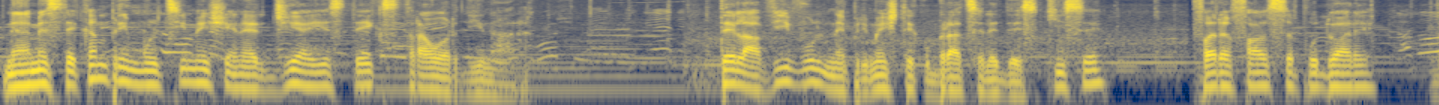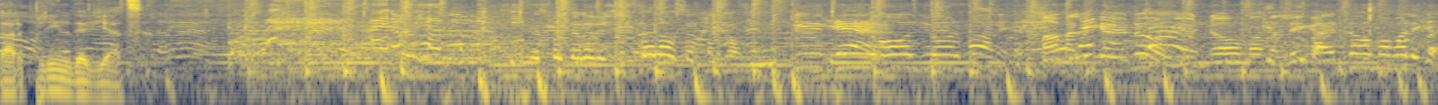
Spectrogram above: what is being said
Ne amestecăm prin mulțime și energia este extraordinară. Tel Avivul ne primește cu brațele deschise, fără falsă pudoare, dar plin de viață. For television. Tell us something about it. Give me all your money. Mama Liga, you know. You know Mama Liga. I know, Mama Liga.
